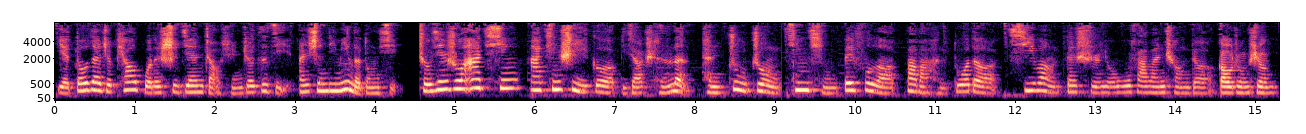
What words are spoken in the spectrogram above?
也都在这漂泊的世间找寻着自己安身立命的东西。首先说阿青，阿青是一个比较沉稳、很注重亲情、背负了爸爸很多的期望，但是又无法完成的高中生。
